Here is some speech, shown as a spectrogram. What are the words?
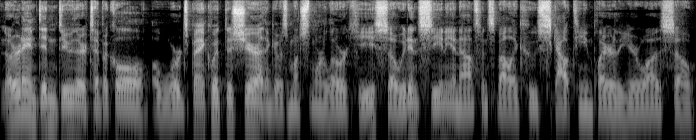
Notre Dame didn't do their typical awards banquet this year. I think it was much more lower key. So we didn't see any announcements about like who scout team player of the year was. So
